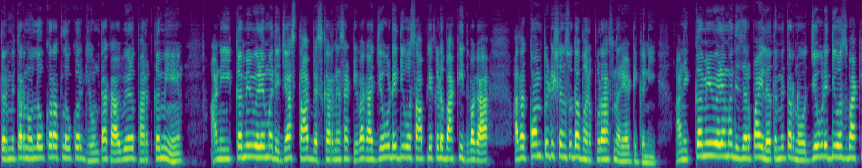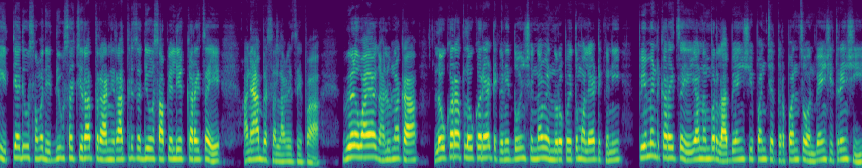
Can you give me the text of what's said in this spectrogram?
तर मित्रांनो लवकरात लवकर घेऊन टाका. वेळ फार कमी आहे. आणि कमी वेळेमध्ये जास्त अभ्यास करण्यासाठी बघा जेवढे दिवस आपल्याकडे बाकी आहेत बघा आता कॉम्पिटिशन सुद्धा भरपूर असणार या ठिकाणी. आणि कमी वेळेमध्ये जर पाहिलं तर मित्रांनो जेवढे दिवस बाकी आहेत त्या दिवसामध्ये दिवसाची रात्र आणि रात्रीचा दिवस आपल्याला एक करायचा आहे आणि अभ्यासाला लागायचं आहे. पहा वेळ वाया घालू नका. लवकरात लवकर या ठिकाणी दोनशे नव्याण्णव रुपये तुम्हाला या ठिकाणी पेमेंट करायचं आहे. या नंबरला ब्याऐंशी पंच्याहत्तर पंचावन्न ब्याऐंशी त्र्याऐंशी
